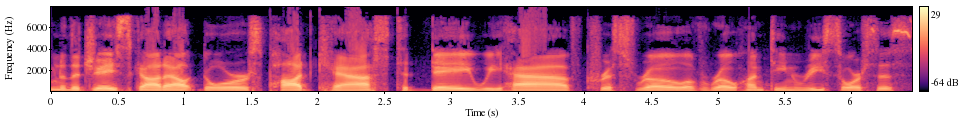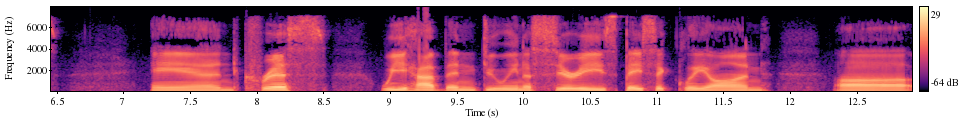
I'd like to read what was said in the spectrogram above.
welcome to the J Scott Outdoors podcast. Today we have Chris Roe of Roe Hunting Resources. And Chris, we have been doing a series basically on, uh,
